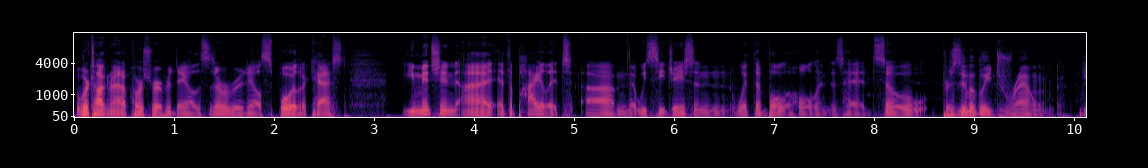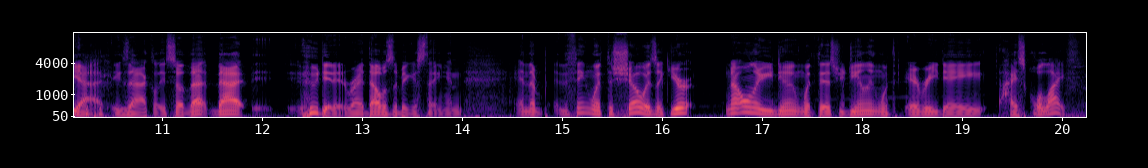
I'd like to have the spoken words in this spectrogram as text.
And we're talking about, of course, Riverdale. This is a Riverdale spoiler cast. You mentioned uh, at the pilot um, that we see Jason with a bullet hole in his head. So, Presumably drowned. yeah, exactly. So that that who did it, right? That was the biggest thing. And and the the thing with the show is like you're not only are you dealing with this, you're dealing with everyday high school life.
